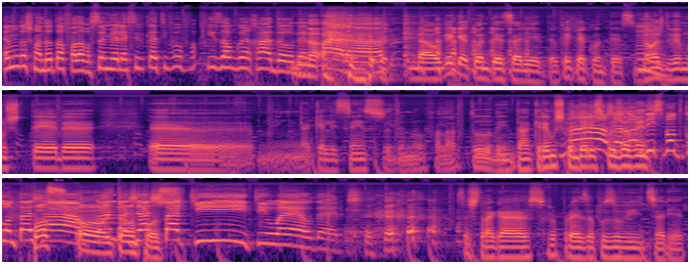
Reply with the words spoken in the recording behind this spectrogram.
Eu não gosto quando eu estou a falar, você me olha assim, fica tipo, eu fiz algo errado, Helder. Não. Para. Não, o que é que acontece, Arieta? O que é que acontece? Hum. Nós devemos ter eh, eh, aquele senso de não falar tudo, então queremos esconder isso Não, para os ouvintes. disse, pode contar Posso? já. Oh, o Canda então já posso. está aqui, tio Helder. Você estragar a surpresa para os ouvintes, Arieta.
